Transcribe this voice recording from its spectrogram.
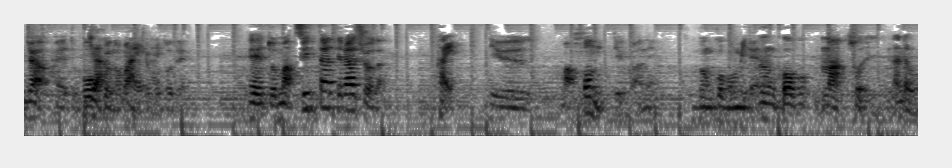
じゃあ、えー、と僕の番ということで、えっ、とまあツイッターでラジオだ。はい。っていう、まあ、本っていうかね文庫本みたいな、文庫まあそうです。ねなんだろう。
